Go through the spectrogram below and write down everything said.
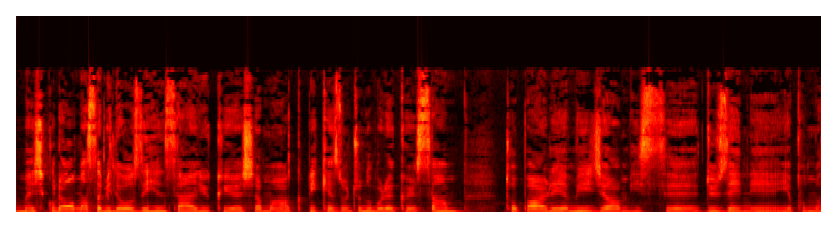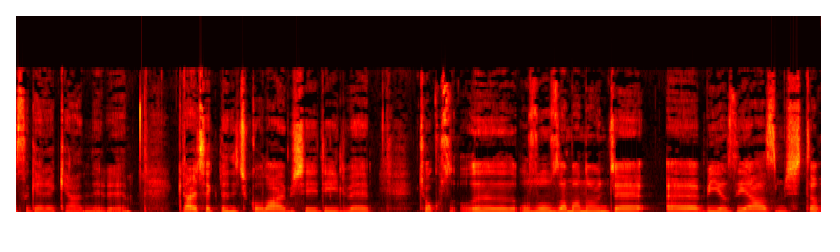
meşgul olmasa bile o zihinsel yükü yaşamak, bir kez ucunu bırakırsam toparlayamayacağım hissi, düzeni, yapılması gerekenleri gerçekten hiç kolay bir şey değil ve çok e, uzun zaman önce e, bir yazı yazmıştım.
